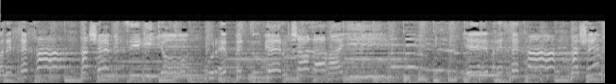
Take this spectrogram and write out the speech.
יברכך השם מציון וראה בטוב ירושלים. יברכך השם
